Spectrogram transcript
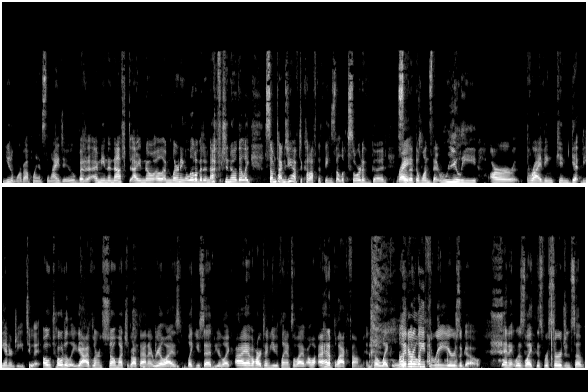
You know more about plants than I do, but I mean enough. To, I know uh, I'm learning a little bit enough to know that like sometimes you have to cut off the things that look sort of good, right. so that the ones that really are thriving can get the energy to it. Oh, totally. Yeah, I've learned so much about that, and I realized, like you said, you're like, I have a hard time keeping plants alive. I'm- I had a black thumb until like literally three years ago, and it was like this resurgence of,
